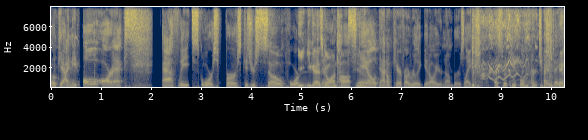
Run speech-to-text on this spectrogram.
Okay, I need all RX athlete scores first because you're so important. You, you guys go on top. Yeah. I don't care if I really get all your numbers. Like that's what people are trying to think.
